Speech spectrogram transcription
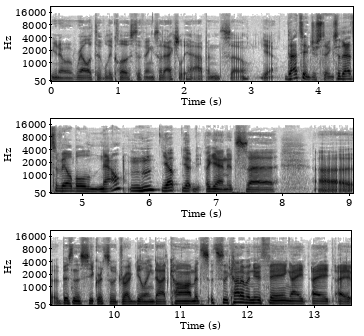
you know relatively close to things that actually happened. So yeah, that's interesting. So that's available now. Mm-hmm. Yep. Yep. Again, it's. Uh, uh, business secrets of drug dealing.com. It's it's kind of a new thing. I I I,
